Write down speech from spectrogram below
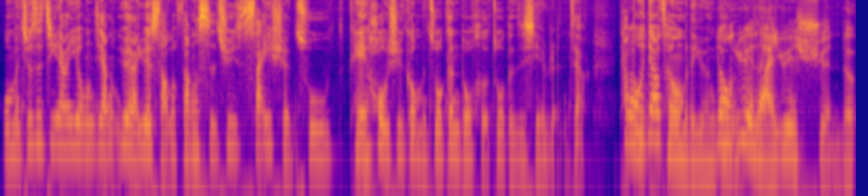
我们就是尽量用这样越来越少的方式去筛选出可以后续跟我们做更多合作的这些人，这样他不一定要成为我们的员用工。越来越选的、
